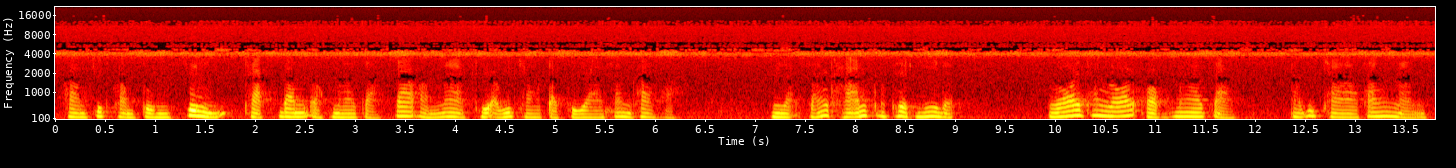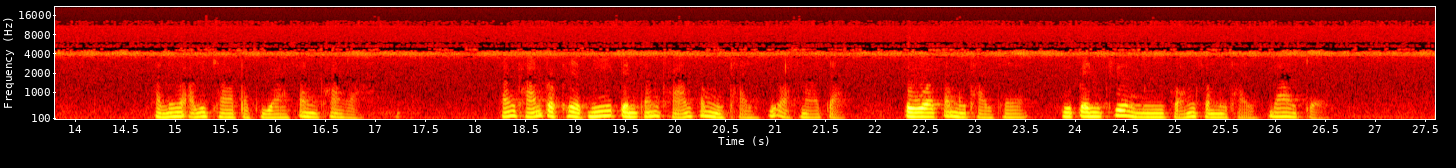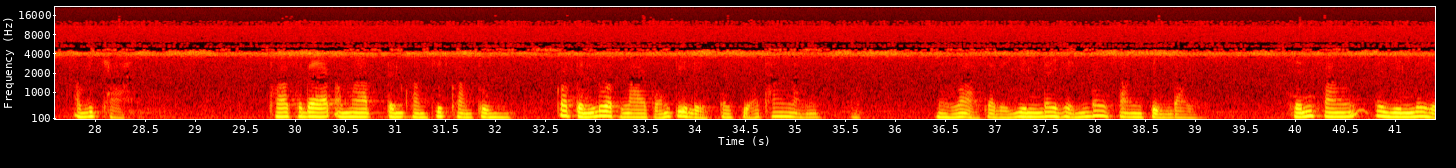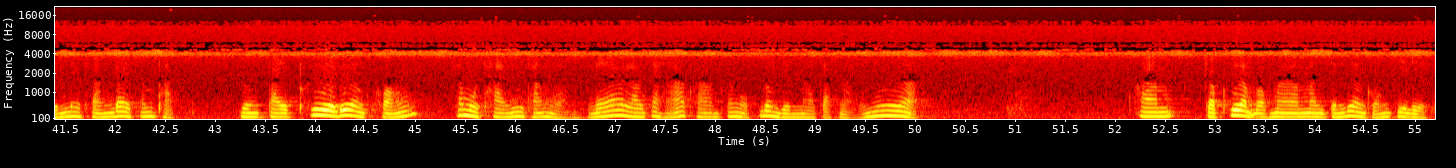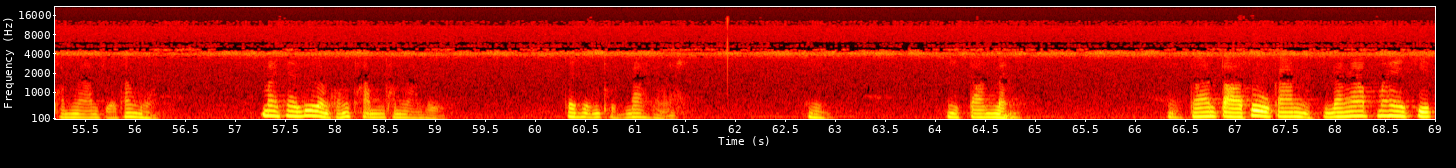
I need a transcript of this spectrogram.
ความคิดความปรุง ซึ่งผลักดันออกมาจากเจ้าอำนาจคืออวิชชาปัจจยาสร้างข้า นี่แหละสังขารประเภทนี้แหละร้อยทั้งร้อยออกมาจากอวิชชาทั้งนั้นอันนี้ว่าอวิชชาปัจจยาสร้างข้าสังขารประเภทนี้เป็นสังขารสมุทัยที่ออกมาจาก ตัวสมุทัยแท้คือเป็นเครื่องมือของสมุทัยได้แก่ อวิชชา พอแสดงออกมาเป็นความคิดความปรุง ก็เป็นลวดลายของกิเลสไปเสียทั้งนั้น ไม่ว่าจะได้ยินได้เห็นได้ฟังสิ่งใด เห็นฟังได้ยินได้เห็นได้ฟังได้สัมผัส ลงไปเพื่อเรื่องของสมุทัยนี้ทั้งหมดแล้วเราจะหาความสงบร่มเย็นมาจากไหนเมื่อ ความกระเพื่อมออกมามันเป็นเรื่องของกิเลสทำงานเสียทั้งหมด ไม่ใช่เรื่องของธรรมทำงานเลยจะเห็นผลได้อย่างไรนี่นี่ตอนหนึ่ง ตอนต่อสู้กันระงับไม่ให้คิด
